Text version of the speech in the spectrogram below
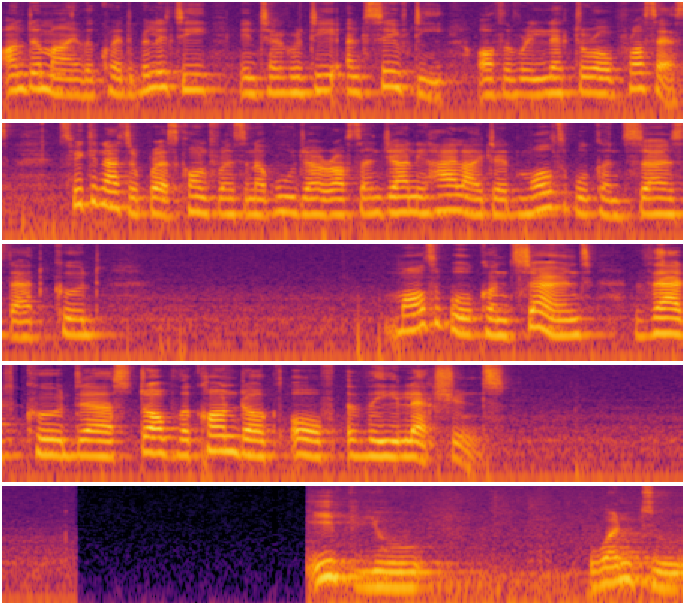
undermine the credibility, integrity, and safety of the electoral process. Speaking at a press conference in Abuja, Rafsanjani highlighted multiple concerns that could multiple concerns that could uh, stop the conduct of the elections. If you want to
